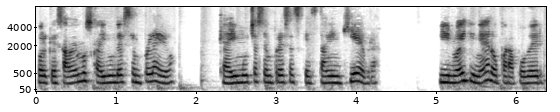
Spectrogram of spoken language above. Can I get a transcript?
porque sabemos que hay un desempleo, que hay muchas empresas que están en quiebra y no hay dinero para poder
